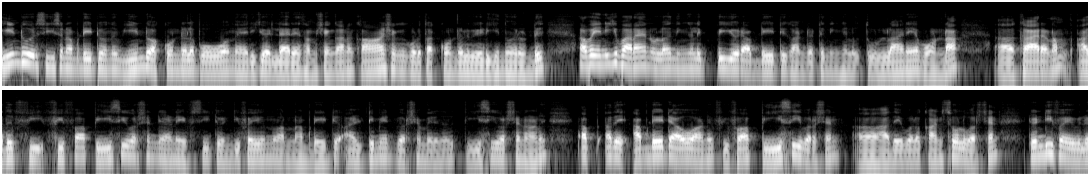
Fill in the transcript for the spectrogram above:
വീണ്ടും ഒരു സീസൺ അപ്ഡേറ്റ് വന്ന് വീണ്ടും അക്കൗണ്ടുകൾ പോകുമെന്നായിരിക്കും എല്ലാവരെയും സംശയം. കാരണം കാശൊക്കെ കൊടുത്ത് അക്കൗണ്ടുകൾ മേടിക്കുന്നവരുണ്ട്. അപ്പോൾ എനിക്ക് പറയാനുള്ളത് നിങ്ങളിപ്പോൾ ഈ ഒരു അപ്ഡേറ്റ് കണ്ടിട്ട് നിങ്ങൾ തുള്ളാനേ പോണ്ട. കാരണം അത് ഫി ഫിഫ പി സി വെർഷന്റെയാണ് എഫ് സി ട്വന്റി ഫൈവ് എന്ന് പറഞ്ഞ അപ്ഡേറ്റ്. അൾട്ടിമേറ്റ് വെർഷൻ വരുന്നത് പി സി വെർഷനാണ്. അതെ അപ്ഡേറ്റ് ആവുകയാണ് ഫിഫ പി സി വെർഷൻ അതേപോലെ കൺസോൾ വെർഷൻ ട്വന്റി ഫൈവിൽ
